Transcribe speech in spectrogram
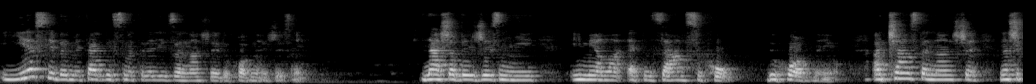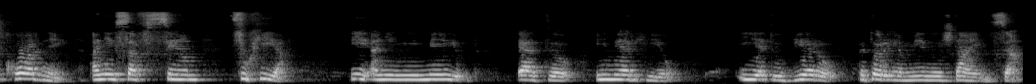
если бы мы так бы смотрели за нашей духовной жизнью, наша бы жизнь не имела эту засуху духовную. А часто наши, наши корни, они совсем сухие, и они не имеют эту энергию и эту веру, которой мы нуждаемся.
